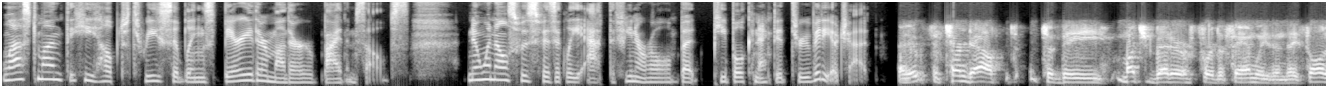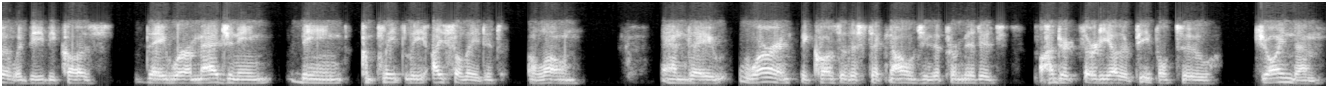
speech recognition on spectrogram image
Last month, he helped three siblings bury their mother by themselves. No one else was physically at the funeral, but people connected through video chat. And it, it turned out to be much better for the family than they thought it would be because they were imagining being completely isolated, alone. And they weren't because of this technology that permitted 130 other people to join them,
